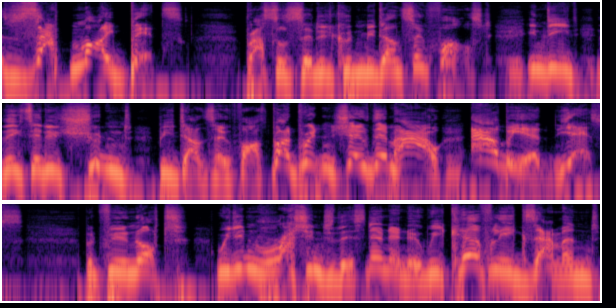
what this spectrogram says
Zap my bits! Brussels said it couldn't be done so fast. Indeed, they said it shouldn't be done so fast. But Britain showed them how. Albion, yes. But fear not, we didn't rush into this. No, no, no. We carefully examined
